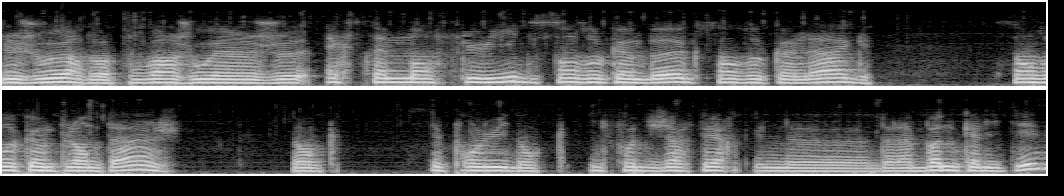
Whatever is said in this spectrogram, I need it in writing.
Le joueur doit pouvoir jouer un jeu extrêmement fluide, sans aucun bug, sans aucun lag, sans aucun plantage. Donc c'est pour lui, donc il faut déjà faire une, de la bonne qualité.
